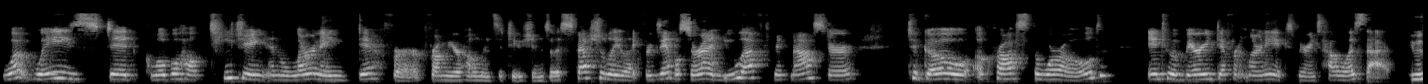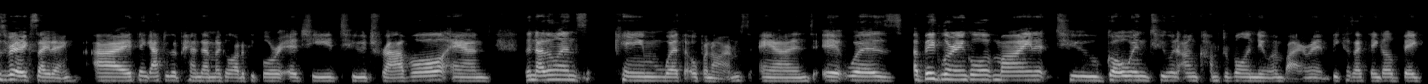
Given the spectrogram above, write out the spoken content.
what ways did global health teaching and learning differ from your home institution? So, especially like, for example, Soren, you left McMaster to go across the world into a very different learning experience. How was that? It was very exciting. I think after the pandemic, a lot of people were itchy to travel, and the Netherlands came with open arms. And it was a big learning goal of mine to go into an uncomfortable and new environment because I think a big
